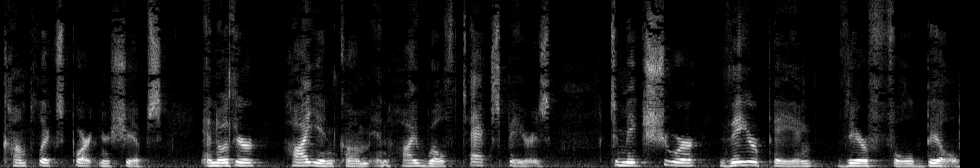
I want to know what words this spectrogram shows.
complex partnerships, and other high income and high wealth taxpayers to make sure they are paying their full bill.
